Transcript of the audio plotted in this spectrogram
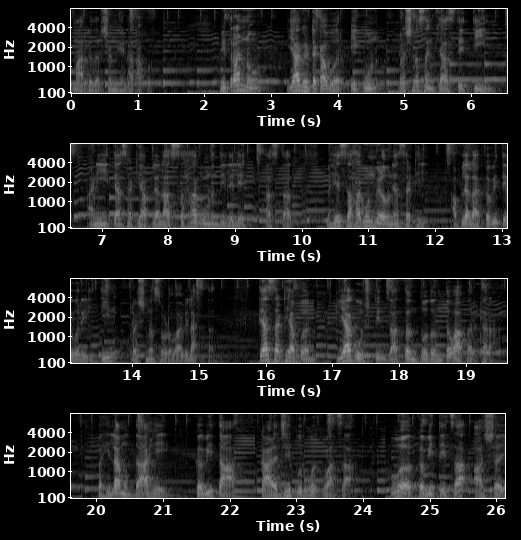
मार्गदर्शन घेणार आहोत. मित्रांनो या घटकावर एकूण प्रश्नसंख्या असते तीन आणि त्यासाठी आपल्याला सहा गुण दिलेले असतात. हे सहा गुण मिळवण्यासाठी आपल्याला कवितेवरील तीन प्रश्न सोडवावे लागतात. त्यासाठी आपण या गोष्टींचा तंतोतंत वापर करा. पहिला मुद्दा आहे कविता काळजीपूर्वक वाचा व कवितेचा आशय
